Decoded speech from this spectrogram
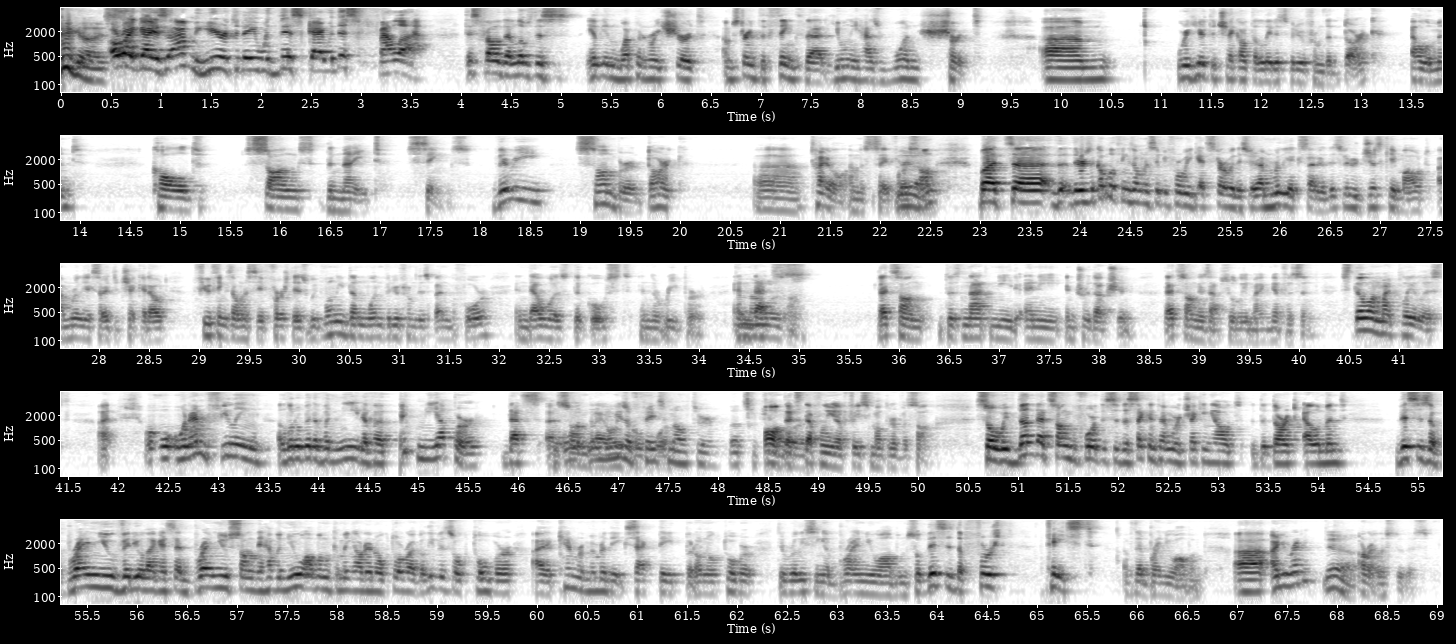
Hey guys. All right, guys, I'm here today with this guy, with this fella, this fella that loves this alien weaponry shirt. I'm starting to think that he only has one shirt. Um, we're here to check out the latest video from the Dark Element called "Songs the Night Sings." Very somber, dark uh, title, I must say, for a song. But uh, th- there's a couple of things I want to say before we get started with this video. I'm really excited. This video just came out. I'm really excited to check it out. A few things I want to say first is we've only done one video from this band before, and that was The Ghost and the Reaper. And, And that, that was- song, that song does not need any introduction. That song is absolutely magnificent. Still on my playlist. I, when I'm feeling a little bit of a need of a pick me upper, that's a song that I always need go a face for. melter. That's. Oh, that's definitely a face melter of a song. So we've done that song before. This is the second time we're checking out the Dark Element. This is a brand new video, like I said, brand new song. They have a new album coming out in October. I believe it's October. I can't remember the exact date, but on October they're releasing a brand new album. So this is the first taste of that brand new album. Uh, are you ready? Yeah. All right, let's do this.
